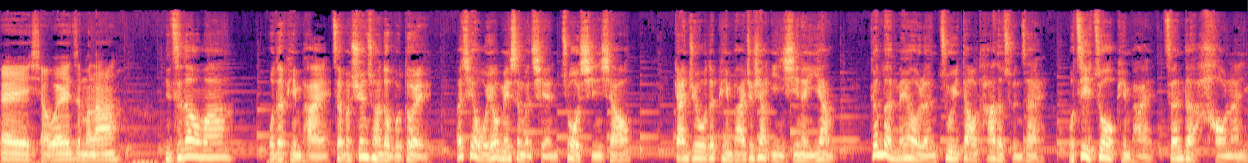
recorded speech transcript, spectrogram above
哎，小薇，怎么啦？你知道吗？我的品牌怎么宣传都不对，而且我又没什么钱做行销，感觉我的品牌就像隐形人一样，根本没有人注意到它的存在。我自己做品牌真的好难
